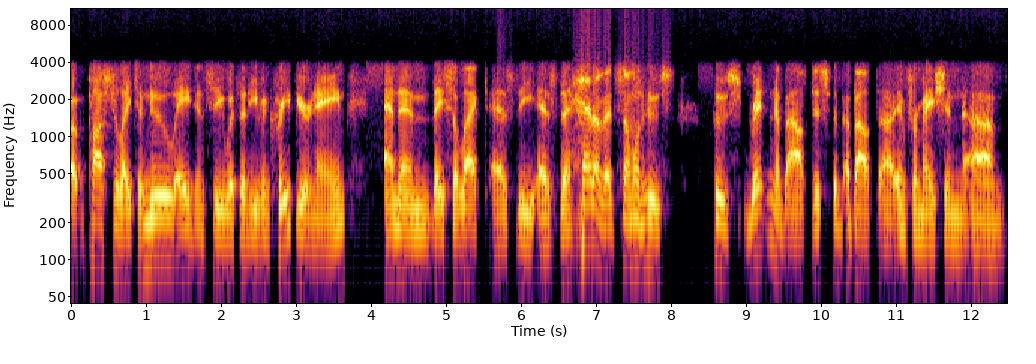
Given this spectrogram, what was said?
uh, postulates a new agency with an even creepier name, and then they select as the as the head of it someone who's who's written about this about uh, information. Um,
